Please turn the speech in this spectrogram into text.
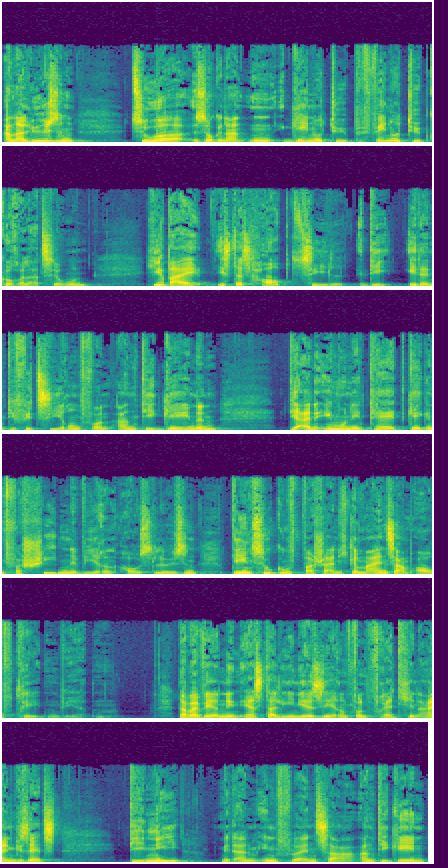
Analysen zur sogenannten Genotyp-Phänotyp-Korrelation. Hierbei ist das Hauptziel die Identifizierung von Antigenen, die eine Immunität gegen verschiedene Viren auslösen, die in Zukunft wahrscheinlich gemeinsam auftreten werden. Dabei werden in erster Linie Serien von Frettchen eingesetzt, die nie mit einem Influenza-Antigen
